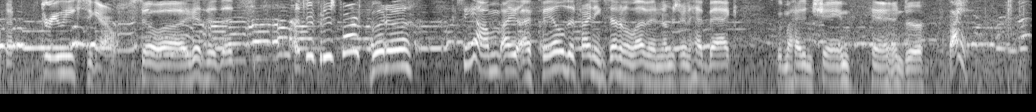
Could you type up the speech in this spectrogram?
about three weeks ago. So uh, I guess that's that's it for this part. But uh, so yeah, I'm, I, I failed at finding 7-Eleven. I'm just gonna head back with my head in shame and uh, bye.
